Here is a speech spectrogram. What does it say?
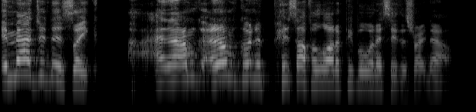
imagine this. Like, and I'm and I'm gonna piss off a lot of people when I say this right now.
